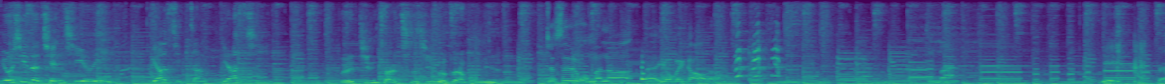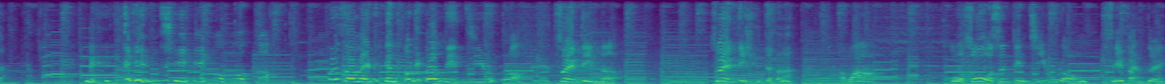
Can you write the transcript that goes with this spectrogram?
游戏的前期而已，不要紧张，不要急。对，精彩刺激的在后面。就是我们呢，呃，又被告了。怎么办？厉害的，你顶级乌龙，为什么每天都给我顶级乌龙？最顶的，最顶的，好不好？我说我是顶级乌龙，谁反对？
